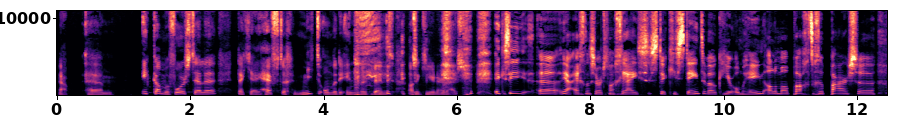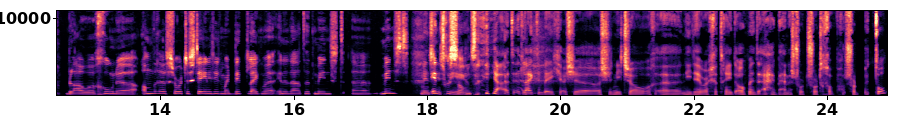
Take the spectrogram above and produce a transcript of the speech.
Nou, um, ik kan me voorstellen dat jij heftig niet onder de indruk bent als ik hier naar wijs. Ik zie uh, ja, echt een soort van grijs stukje steen, terwijl ik hier omheen allemaal prachtige paarse, blauwe, groene, andere soorten stenen zit. Maar dit lijkt me inderdaad het minst, uh, minst, minst interessant. Ja, het, het, lijkt een beetje als je, als je niet zo uh, niet heel erg getraind oog bent, eigenlijk bijna een soort, soort, soort beton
